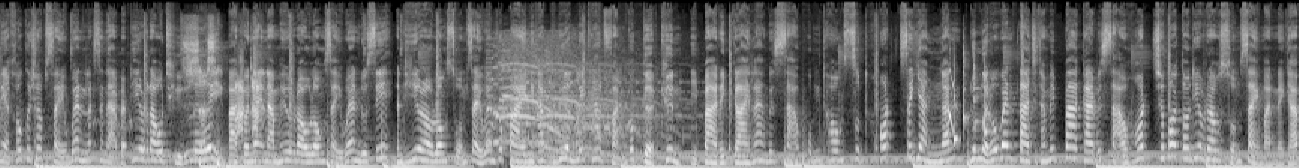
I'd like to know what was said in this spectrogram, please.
เนี่ยเขาก็ชอบใส่แว่นลักษณะแบบที่เราถือเลยป้าก็แนะนำให้เราลองใส่แว่นดูสิทันทีที่เราลองสวมใส่แว่นเข้าไปนะครับเรื่องไม่คาดฝันก็เกิดขึ้น อีป้าได้กลายร่างเป็นสาวผมทองสุดฮอตซะอย่างนั้น ดูเหมือนว่าแว่นตาจะทำให้ป้ากลายเป็นสาวฮอตเฉพาะตอนที่เราสวมใส่มันนะครับ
